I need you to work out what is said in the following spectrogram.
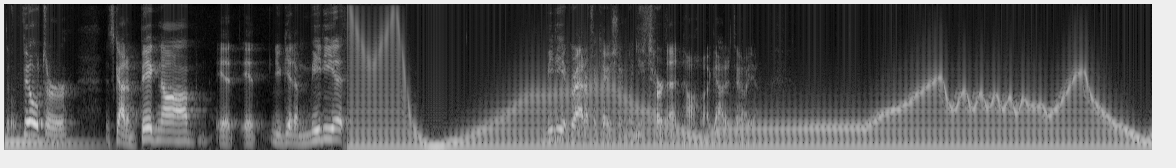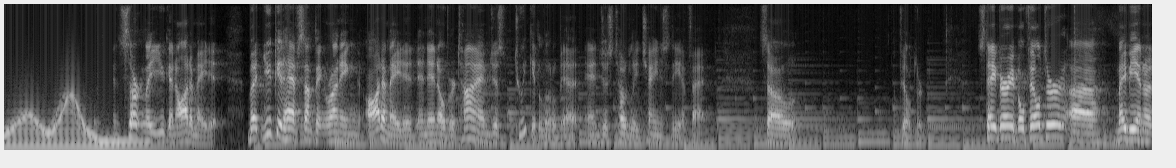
The filter, it's got a big knob. It, it, you get immediate, immediate gratification when you turn that knob, I gotta tell you. And certainly you can automate it. But you could have something running automated and then over time just tweak it a little bit and just totally change the effect. So, filter. State variable filter, uh, maybe in a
